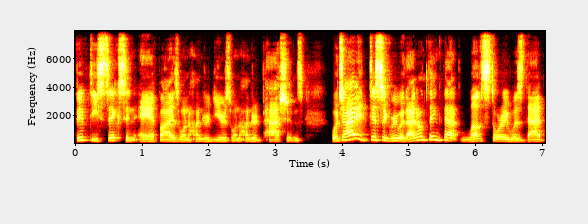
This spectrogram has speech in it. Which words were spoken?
56 in AFI's 100 Years, 100 Passions, which I disagree with. I don't think that love story was that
